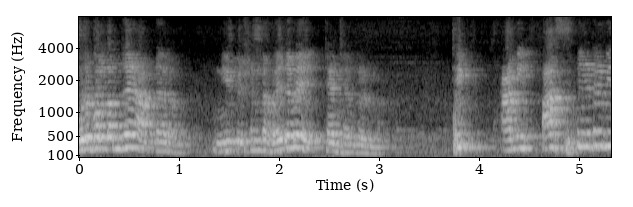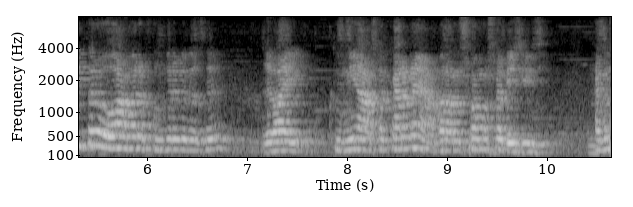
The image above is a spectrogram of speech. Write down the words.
ওরে বললাম যে, আপনার নিউট্রিশনটা হয়ে যাবে, টেনশন করেন না। ঠিক আমি পাঁচ মিনিটের ভিতরে ও আমার ফোন করে বলেছে যে, ভাই, তুমি আসার কারণে আমার আরও সমস্যা বেশি হয়েছে। এখন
